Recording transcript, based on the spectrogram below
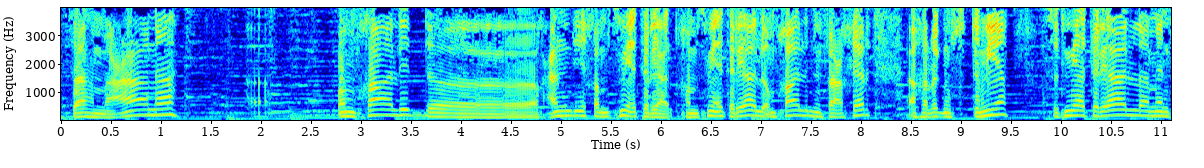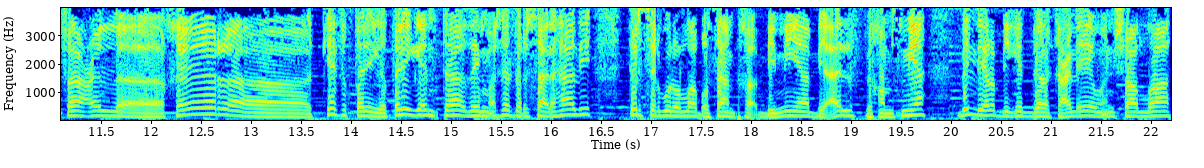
ساهم معانا. أم خالد آه عندي 500 ريال. 500 ريال. لام خالد من فاعل خير. آخر رقم 600 600 ريال من فاعل آه خير. آه كيف الطريقة؟ الطريقة أنت زي ما أرسلت الرسالة هذه ترسل قول والله أبغى اساهم ب 100 ب 1000 ب 500 باللي ربي يقدرك عليه وإن شاء الله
